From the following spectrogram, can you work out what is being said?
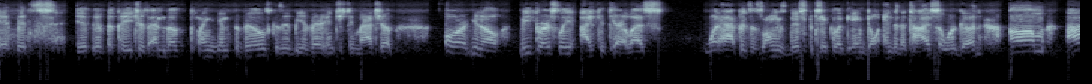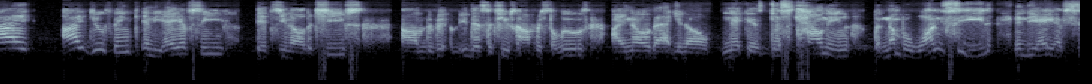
if it's if, if the Patriots end up playing against the Bills because it'd be a very interesting matchup. Or you know, me personally, I could care less what happens as long as this particular game don't end in a tie, so we're good. Um, I I do think in the AFC, it's you know the Chiefs. Um, this the Chiefs conference to lose. I know that you know Nick is discounting the number one seed in the AFC,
